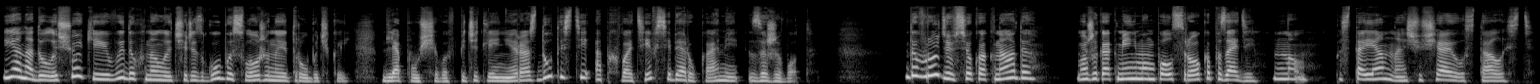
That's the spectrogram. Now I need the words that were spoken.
Я надула щеки и выдохнула через губы, сложенные трубочкой, для пущего впечатления раздутости, обхватив себя руками за живот. «Да вроде все как надо. Уже как минимум полсрока позади, но постоянно ощущаю усталость».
